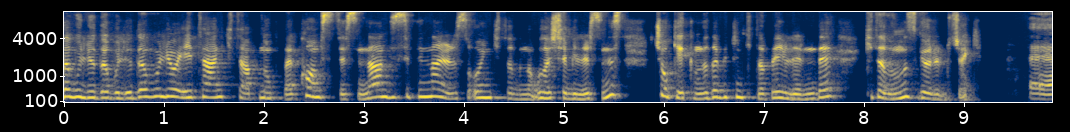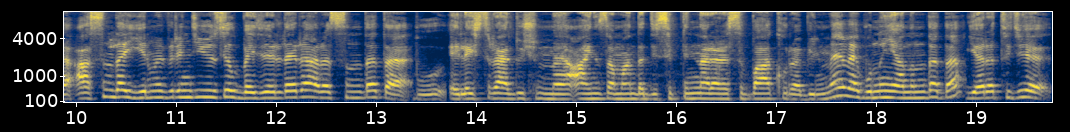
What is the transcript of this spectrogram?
www.eğitenkitap.com sitesinden disiplinler arası oyun kitabına ulaşabilirsiniz. Çok yakında da bütün kitap evlerinde kitabımız görülecek. Ee, aslında 21. yüzyıl becerileri arasında da bu eleştirel düşünme, aynı zamanda disiplinler arası bağ kurabilme ve bunun yanında da yaratıcı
